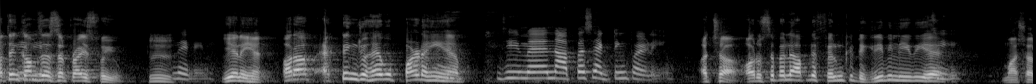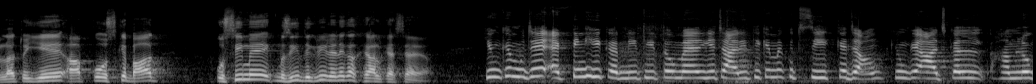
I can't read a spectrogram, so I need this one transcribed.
nothing comes. As surprise for you नहीं नहीं। ये नहीं है। और आप एक्टिंग जो है वो पढ़ रही हैं अब जी मैं नापस एक्टिंग पढ़ रही हूँ। अच्छा और उससे पहले आपने फ़िल्म की डिग्री भी ली हुई है। माशाल्लाह तो ये आपको उसके बाद उसी में एक मजीद डिग्री लेने का ख्याल कैसे आया? क्योंकि मुझे एक्टिंग ही करनी थी तो मैं ये चाह रही थी कि मैं कुछ सीख के जाऊँ क्योंकि आजकल हम लोग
